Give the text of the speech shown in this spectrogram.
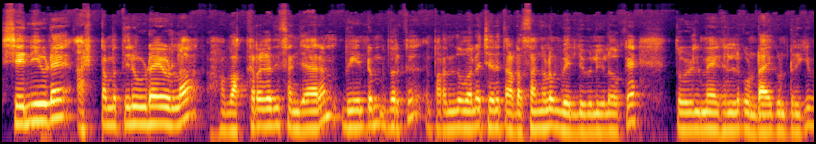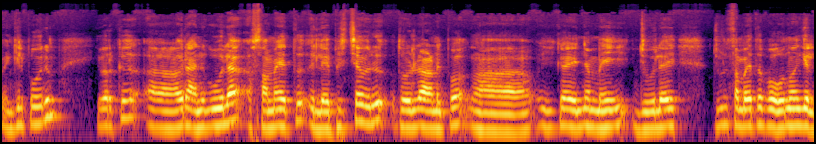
ശനിയുടെ അഷ്ടമത്തിലൂടെയുള്ള വക്രഗതി സഞ്ചാരം വീണ്ടും ഇവർക്ക് പറഞ്ഞതുപോലെ ചെറിയ തടസ്സങ്ങളും വെല്ലുവിളികളും ഒക്കെ തൊഴിൽ മേഖലയിൽ ഉണ്ടായിക്കൊണ്ടിരിക്കും. എങ്കിൽ പോലും ഇവർക്ക് ഒരു അനുകൂല സമയത്ത് ലഭിച്ച ഒരു തൊഴിലാണിപ്പോൾ ഈ കഴിഞ്ഞ മെയ് ജൂലൈ ജൂൺ സമയത്ത് പോകുന്നതെങ്കിൽ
